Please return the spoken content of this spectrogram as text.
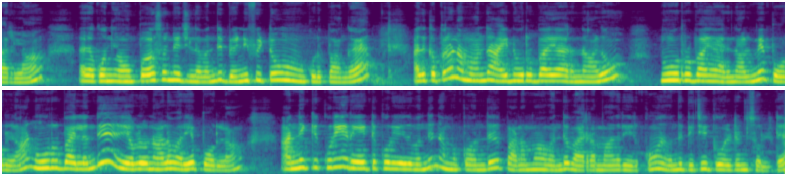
வரலாம். அதில் கொஞ்சம் பர்சன்டேஜில் வந்து பெனிஃபிட்டும் கொடுப்பாங்க. அதுக்கப்புறம் நம்ம வந்து ஐநூறுரூபாயாக இருந்தாலும் நூறுரூபாயாக இருந்தாலுமே போடலாம். நூறுரூபாயிலேருந்து எவ்வளோ நாளும் வரைய போடலாம். அன்றைக்குரிய ரேட்டுக்குரியது வந்து நமக்கு வந்து பணமாக வந்து வர்ற மாதிரி இருக்கும். அது வந்து டிஜி கோல்டுன்னு சொல்லிட்டு.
